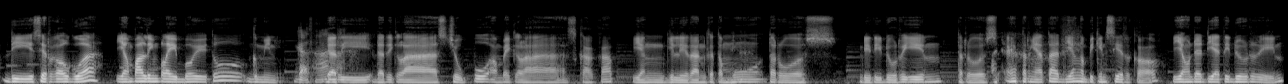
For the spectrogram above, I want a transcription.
di circle gua yang paling playboy itu Gemini. nggak salah Dari dari kelas cupu sampai kelas kakap yang giliran ketemu terus ditidurin, terus eh ternyata dia ngebikin circle yang udah dia tidurin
